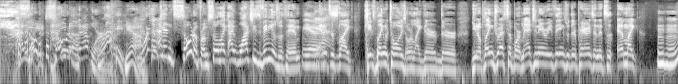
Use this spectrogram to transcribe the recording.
soda. how you know that word? Right. Yeah. Where are you getting soda from? So like I watch these videos with him yeah. and it's just like kids playing with toys or like they're they're you know playing dress up or imaginary things with their parents and it's and I'm like Mm-hmm.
